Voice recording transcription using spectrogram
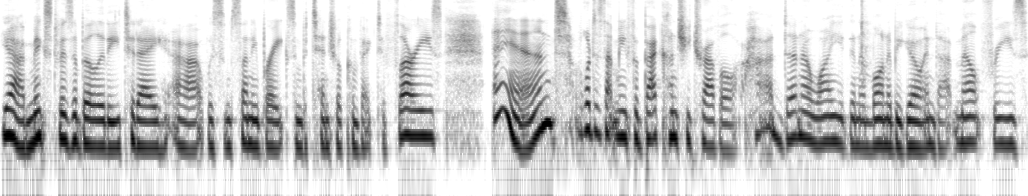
yeah, mixed visibility today uh, with some sunny breaks and potential convective flurries. And what does that mean for backcountry travel? I don't know why you're going to want to be going. That melt freeze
